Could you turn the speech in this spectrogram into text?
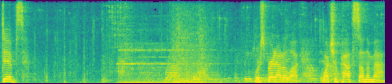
Dibs. We're spread out a lot. Watch your paths on the map.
